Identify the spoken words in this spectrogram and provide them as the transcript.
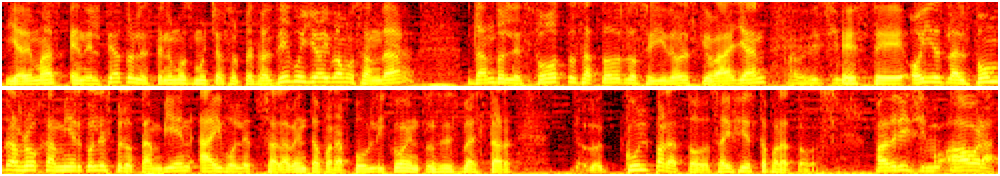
y además en el teatro les tenemos muchas sorpresas. Diego y yo ahí vamos a andar dándoles fotos a todos los seguidores que vayan. Padrísimo. Este, hoy es la alfombra roja miércoles, pero también hay boletos a la venta para público, entonces va a estar uh, cool para todos, hay fiesta para todos. Padrísimo. Ahora,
